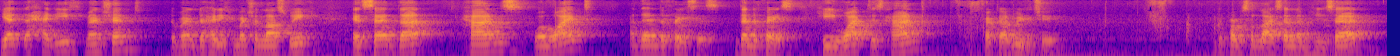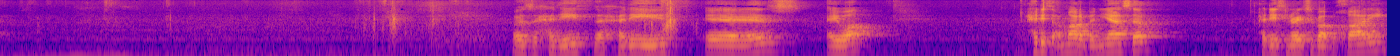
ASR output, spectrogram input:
Yet the hadith mentioned, the, the hadith mentioned last week, it said that hands were wiped and then the faces, then the face. He wiped his hand. In fact, I'll read it to you. The Prophet ﷺ, he said, Where's the hadith? The hadith is أيوة حديث عمار بن ياسر حديث narrated by Bukhari.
